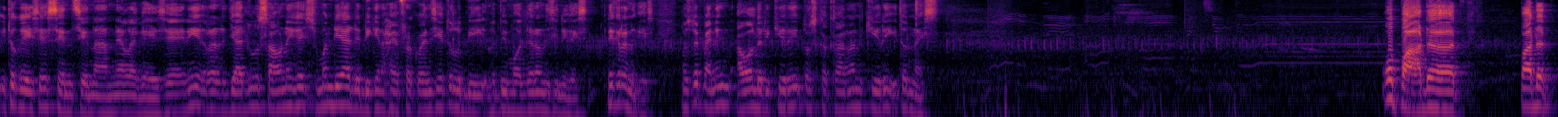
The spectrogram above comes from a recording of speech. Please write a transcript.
itu guys ya sensinannya lah guys ya. Ini rada jadul soundnya guys, cuman dia ada bikin high frekuensi itu lebih lebih modern di sini guys. Ini keren guys. Maksudnya pending awal dari kiri terus ke kanan kiri itu nice. Oh padat, padat.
